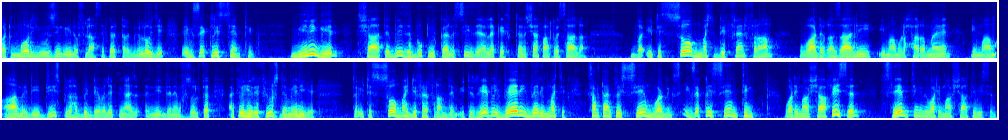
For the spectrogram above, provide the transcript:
but more using you know philosophical terminology exactly same thing meaning is Shatibi the book you can see they are like extension of Risala but it is so much different from what Ghazali, Imam al-Haramain, Imam Amidi, these people have been developing as in the name of Usul Actually, he refutes them anyway. So it is so much different from them. It is really very, very much, sometimes the same wordings, exactly same thing. What Imam Shafi said, same thing is what Imam Shatibi said.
